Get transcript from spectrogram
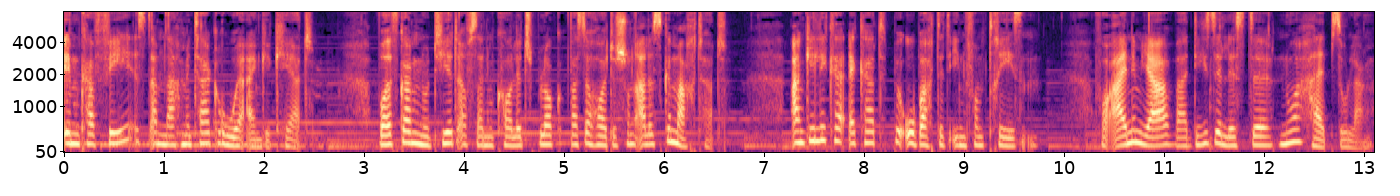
Im Café ist am Nachmittag Ruhe eingekehrt. Wolfgang notiert auf seinem College-Blog, was er heute schon alles gemacht hat. Angelika Eckert beobachtet ihn vom Tresen. Vor einem Jahr war diese Liste nur halb so lang.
